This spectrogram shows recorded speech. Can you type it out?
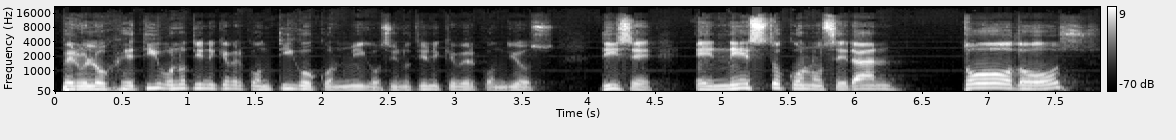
pero el objetivo no tiene que ver contigo o conmigo, sino tiene que ver con Dios. Dice, en esto conocerán todos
